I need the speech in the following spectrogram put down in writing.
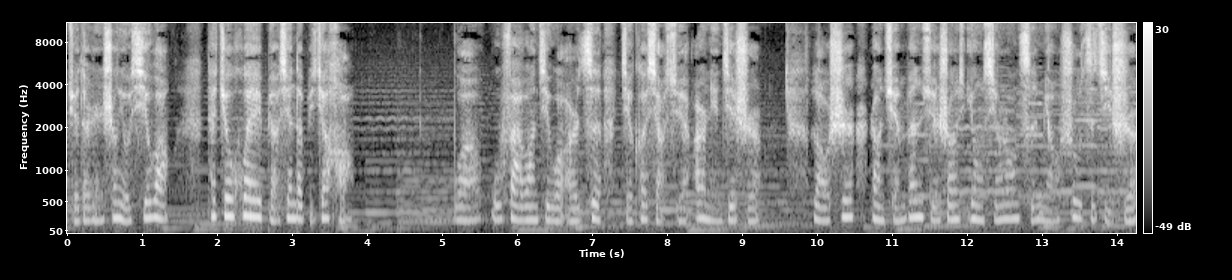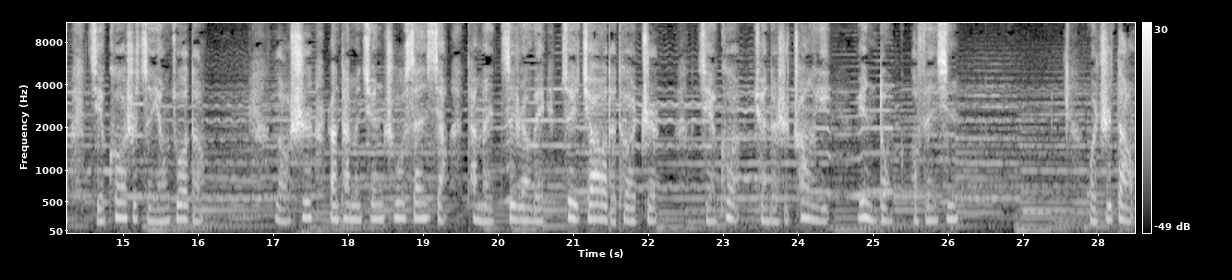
觉得人生有希望。他就会表现得比较好。我无法忘记我儿子杰克小学二年级时，老师让全班学生用形容词描述自己时，杰克是怎样做的。老师让他们圈出三项他们自认为最骄傲的特质，杰克圈的是创意、运动和分心。我知道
